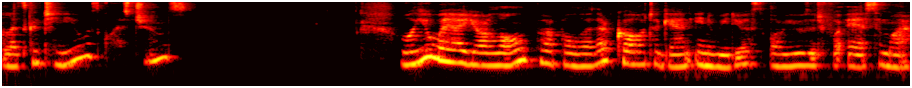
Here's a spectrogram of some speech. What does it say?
Let's continue with questions. Will you wear your long purple leather coat again in videos or use it for ASMR?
